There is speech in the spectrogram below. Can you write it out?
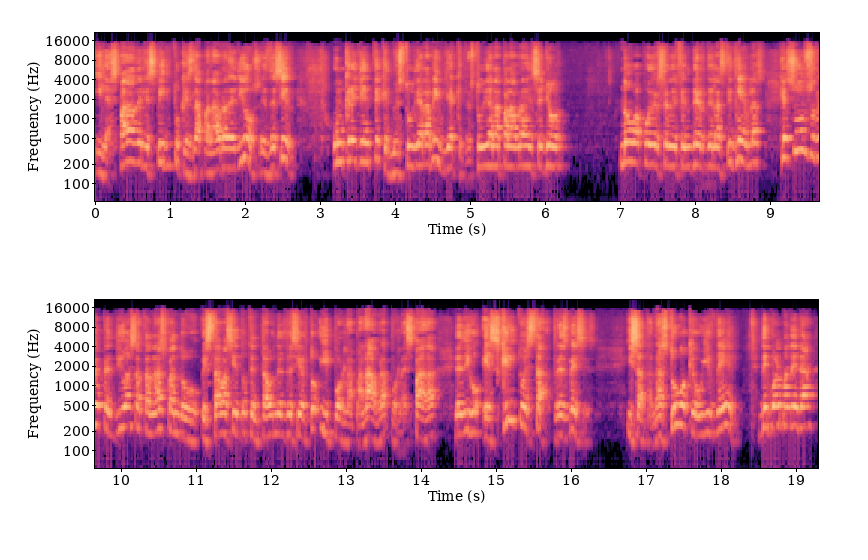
y la espada del Espíritu, que es la palabra de Dios. Es decir, un creyente que no estudia la Biblia, que no estudia la palabra del Señor, no va a poderse defender de las tinieblas. Jesús reprendió a Satanás cuando estaba siendo tentado en el desierto y por la palabra, por la espada, le dijo, escrito está tres veces. Y Satanás tuvo que huir de él. De igual manera,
